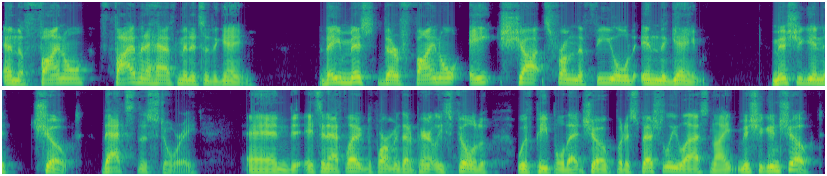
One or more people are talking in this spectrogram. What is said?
and the final five and a half minutes of the game. They missed their final eight shots from the field in the game. Michigan choked. That's the story. And it's an athletic department that apparently is filled with people that choke, but especially last night, Michigan choked.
